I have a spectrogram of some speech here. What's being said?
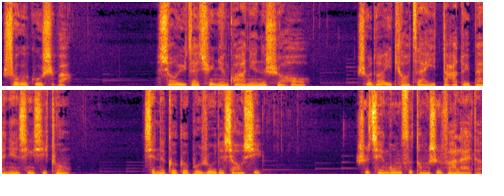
说个故事吧。小雨在去年跨年的时候。收到一条在一大堆拜年信息中显得格格不入的消息，是前公司同事发来的。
